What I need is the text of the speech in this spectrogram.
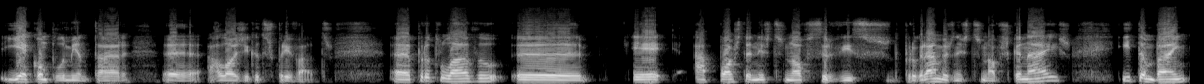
e é complementar uh, à lógica dos privados. Uh, por outro lado, uh, é a aposta nestes novos serviços de programas, nestes novos canais e também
